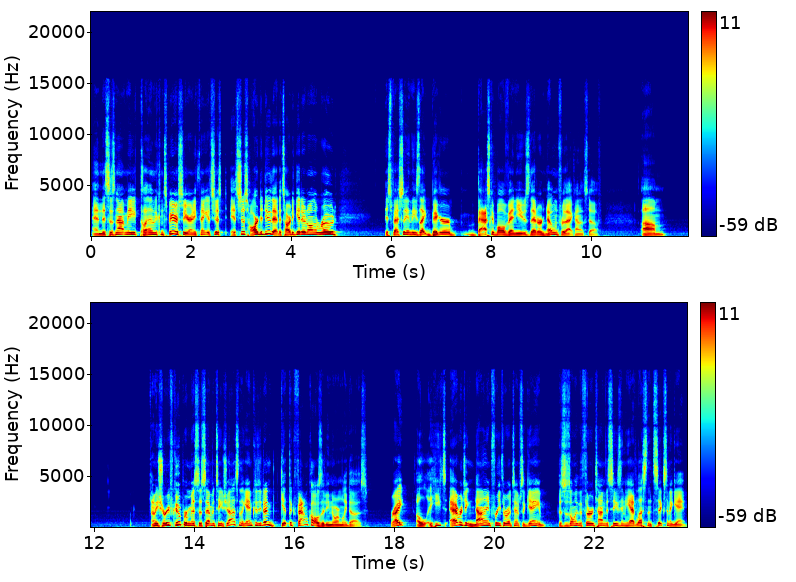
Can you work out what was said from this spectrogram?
And this is not me claiming conspiracy or anything. It's just it's just hard to do that. It's hard to get it on the road, especially in these like bigger basketball venues that are known for that kind of stuff. Um, I mean, Sharife Cooper misses 17 shots in the game because he doesn't get the foul calls that he normally does, right? He's averaging nine free throw attempts a game. This is only the third time this season he had less than six in a game.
